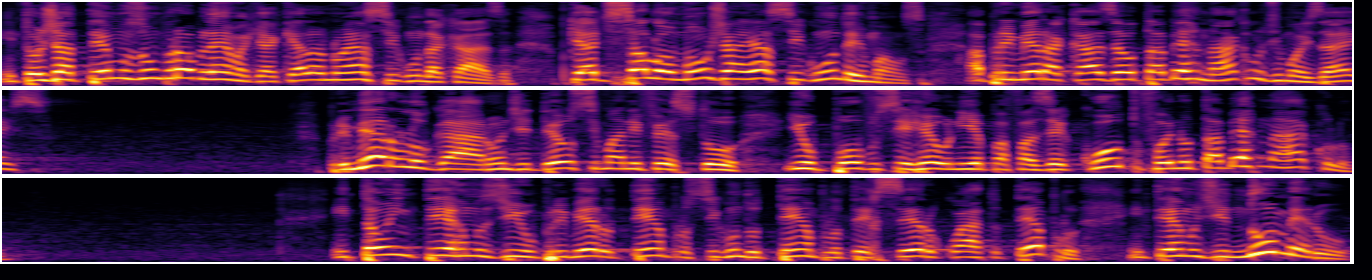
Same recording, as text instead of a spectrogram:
Então já temos um problema, que aquela não é a segunda casa. Porque a de Salomão já é a segunda, irmãos. A primeira casa é o tabernáculo de Moisés. Primeiro lugar onde Deus se manifestou e o povo se reunia para fazer culto foi no tabernáculo. Então, em termos de o primeiro templo, o segundo templo, o terceiro, o quarto templo, em termos de número,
